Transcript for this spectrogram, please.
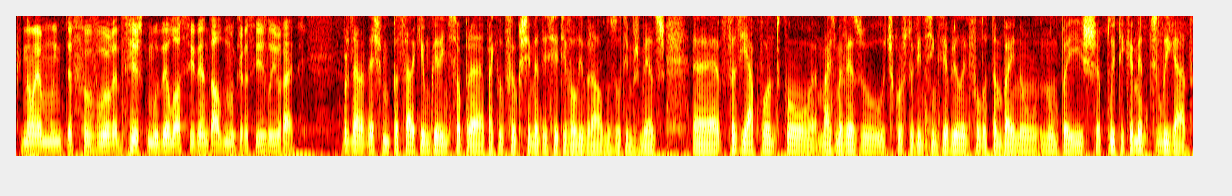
que não é muito a favor deste modelo ocidental de democracias liberais. Bernardo, deixa-me passar aqui um bocadinho só para, para aquilo que foi o crescimento da iniciativa liberal nos últimos meses. Uh, fazia a ponto com, mais uma vez, o, o, discurso do 25 de Abril, em que falou também num, num, país politicamente desligado.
